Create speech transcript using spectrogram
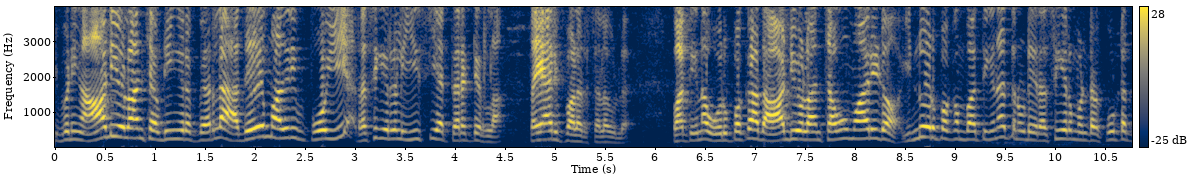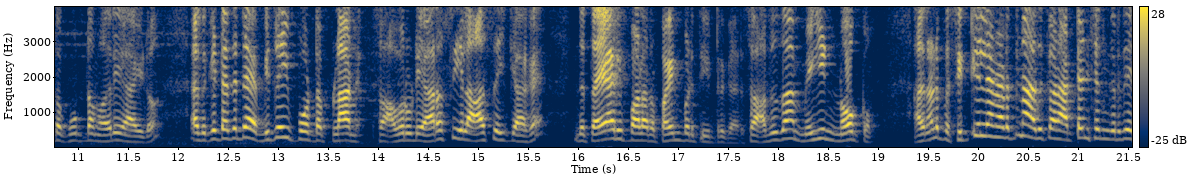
இப்போ நீங்கள் ஆடியோ லான்ச் அப்படிங்கிற பேரில் அதே மாதிரி போய் ரசிகர்களை ஈஸியாக திரட்டிடலாம் தயாரிப்பாளர் செலவில். பார்த்தீங்கன்னா ஒரு பக்கம் அது ஆடியோ லான்ச்சாகவும் மாறிடும். இன்னொரு பக்கம் பார்த்தீங்கன்னா தன்னுடைய ரசிகர் மன்ற கூட்டத்தை கூட்ட மாதிரி ஆகிடும் அது கிட்டத்தட்ட விஜய் போட்ட பிளான் ஸோ அவருடைய அரசியல் ஆசைக்காக இந்த தயாரிப்பாளரை பயன்படுத்திக்கிட்டு இருக்காரு. ஸோ அதுதான் மெயின் நோக்கம். அதனால் இப்போ சிட்டியில் நடத்தினா அதுக்கான அட்டென்ஷனுங்கிறதே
